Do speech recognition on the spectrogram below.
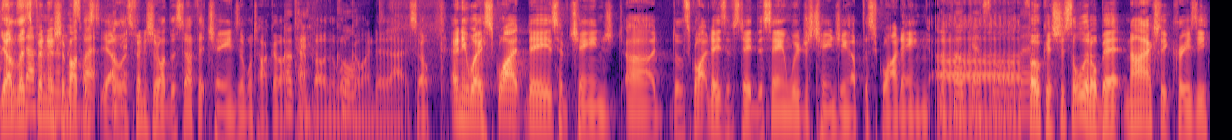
Yeah, let's finish about this. Yeah, Okay. let's finish about the stuff that changed, and we'll talk about Okay, tempo, and then cool. we'll go into that. So anyway, squat days have changed. Uh, the squat days have stayed the same. We're just changing up the squatting uh, focus focus just a little bit. Not actually crazy.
